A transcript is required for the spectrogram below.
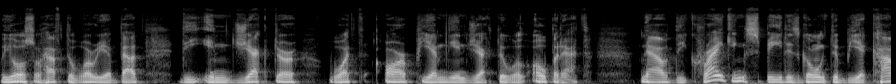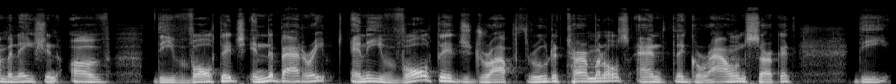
we also have to worry about the injector what rpm the injector will open at now the cranking speed is going to be a combination of the voltage in the battery any voltage drop through the terminals and the ground circuit the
